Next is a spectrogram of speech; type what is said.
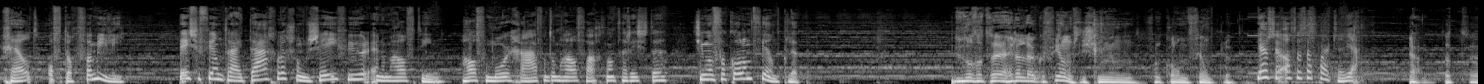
Geld of toch familie. Deze film draait dagelijks om 7 uur en om half 10. Halve morgenavond om half 8, want daar is de Simon van Kolm Filmclub. Je doet altijd uh, hele leuke films, die Simon van Kolm Filmclub. Ja, ze zijn altijd aparte, ja. Ja, dat uh,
